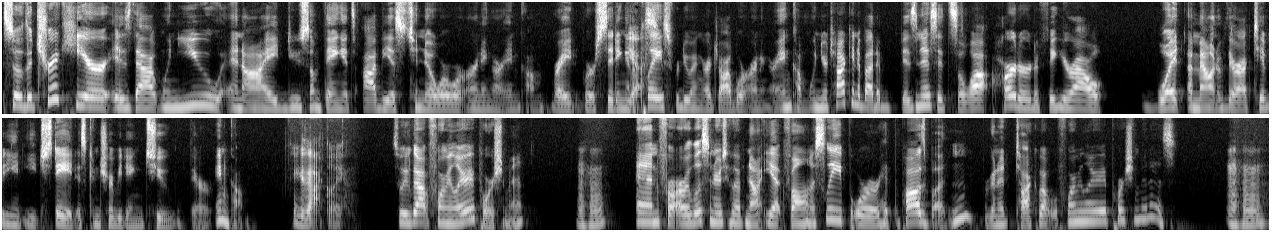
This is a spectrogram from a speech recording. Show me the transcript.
So the trick here is that when you and I do something, it's obvious to know where we're earning our income, right? We're sitting in yes. a place, we're doing our job, we're earning our income. When you're talking about a business, it's a lot harder to figure out what amount of their activity in each state is contributing to their income. Exactly. So we've got formulary apportionment. Mm-hmm. And for our listeners who have not yet fallen asleep or hit the pause button, we're going to talk about what formulary apportionment is. Mm-hmm.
